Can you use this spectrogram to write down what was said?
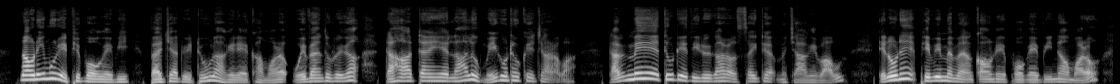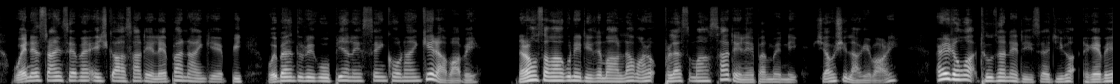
။နှောင့်နှေးမှုတွေဖြစ်ပေါ်ခဲ့ပြီးဘတ်ဂျက်တွေတိုးလာခဲ့တဲ့အခါမှာတော့ဝေဖန်သူတွေကဒါဟာတန်ရလားလို့မေးခွန်းထုတ်ခဲ့ကြတာပါ။ဒါပေမဲ့သူတေတီတွေကတော့စိတ်သက်မကြခဲ့ပါဘူး။ဒီလိုနဲ့ဖေးဖေးမှန်မှန်အကောင့်တွေပေါ်ခဲ့ပြီးနောက်မှာတော့ Wednesday 7H ကစတဲ့လဲပတ်နိုင်ခဲ့ပြီးဝေဖန်သူတွေကိုပြန်လည်စိန်ခေါ်နိုင်ခဲ့တာပါပဲ။2015ခုနှစ်ဒီဇင်ဘာလမှာတော့ Plasma စတင်လဲပတ်မဲ့နေ့ရောက်ရှိလာခဲ့ပါတယ်။ အဲ့ဒီတော့ကအထူးဆန်းတဲ့ဒီဆက်ကြီးကတကယ်ပဲ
